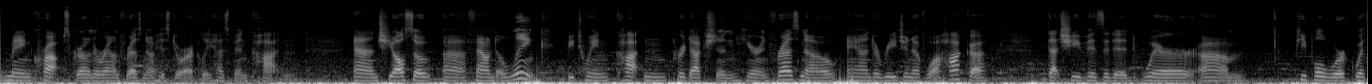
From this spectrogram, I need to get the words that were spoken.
main crops grown around Fresno historically has been cotton. And she also uh, found a link between cotton production here in Fresno and a region of Oaxaca that she visited where um, people work with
